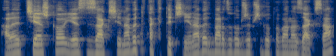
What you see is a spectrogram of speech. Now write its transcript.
ale ciężko jest Zaksie, nawet taktycznie, nawet bardzo dobrze przygotowana Zaksa,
